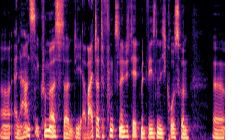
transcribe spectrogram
Äh, Enhanced E-Commerce, die erweiterte Funktionalität mit wesentlich größerem äh,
